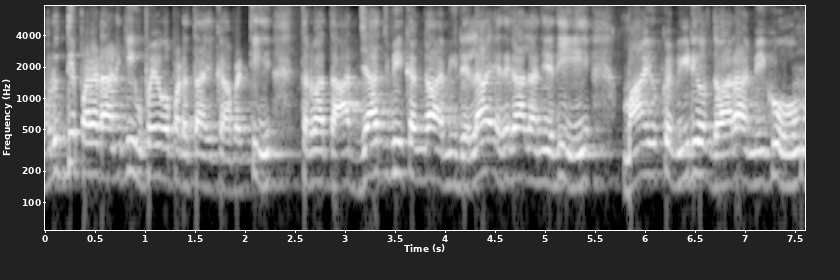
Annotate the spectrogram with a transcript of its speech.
అభివృద్ధి పడడానికి ఉపయోగపడతాయి కాబట్టి తర్వాత ఆధ్యాత్మికంగా మీరు ఎలా ఎదగాలనేది మా యొక్క వీడియో ద్వారా మీకు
